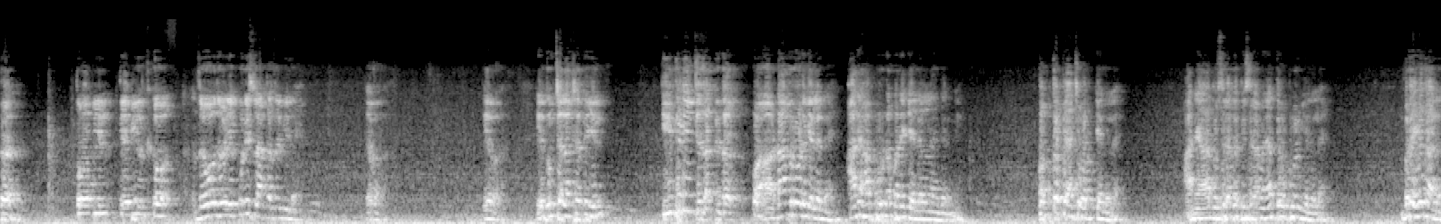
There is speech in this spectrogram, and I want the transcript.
तर तो बिल ते बिल जवळजवळ एकोणीस लाखाचं बिल आहे. हे बघा हे बघा हे तुमच्या लक्षात येईल? की दीड इंचचा तिथं प- डांब रोड गेलेला आहे. आणि हा पूर्णपणे केलेला नाही त्यांनी. फक्त पॅच वर्क केलेला आहे. आणि हा दुसऱ्या तर तिसऱ्या महिन्यात ते उकळून गेलेला आहे. बरं हे झालं.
